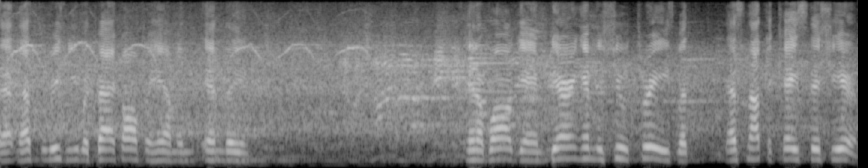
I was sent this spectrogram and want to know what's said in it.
That, that's the reason you would back off of him in, in the in a ball game, daring him to shoot threes, but that's not the case this year.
